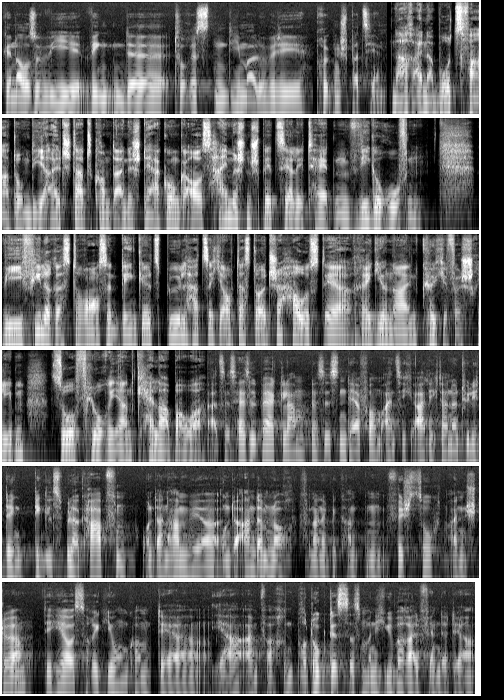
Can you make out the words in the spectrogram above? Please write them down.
genauso wie winkende Touristen, die mal über die Brücken spazieren. Nach einer Bootsfahrt um die Altstadt kommt eine Stärkung aus heimischen Spezialitäten wie gerufen. Wie viele Restaurants in Dinkelsbühl hat sich auch das Deutsche Haus der regionalen Küche verschrieben, so Florian Kellerbauer. Also das Hesselberg-Lamm, das ist in der Form einzigartig. Dann natürlich den Dinkelsbühler Karpfen und dann haben wir unter anderem noch von einer bekannten Fischzucht einen Stör, der hier aus der Region kommt, der ja einfach ein Produkt ist, das man nicht überall findet. Ja.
